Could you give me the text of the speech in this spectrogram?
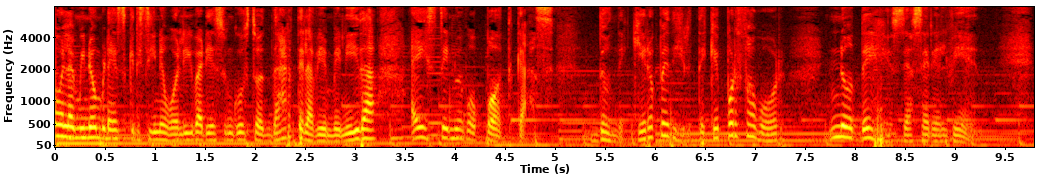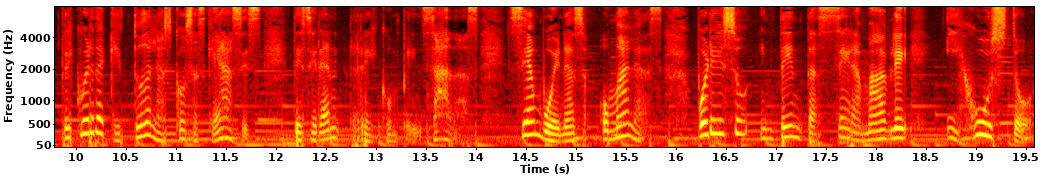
hola, mi nombre es Cristina Bolívar y es un gusto darte la bienvenida a este nuevo podcast, donde quiero pedirte que por favor no dejes de hacer el bien. Recuerda que todas las cosas que haces te serán recompensadas, sean buenas o malas. Por eso intenta ser amable y justo,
